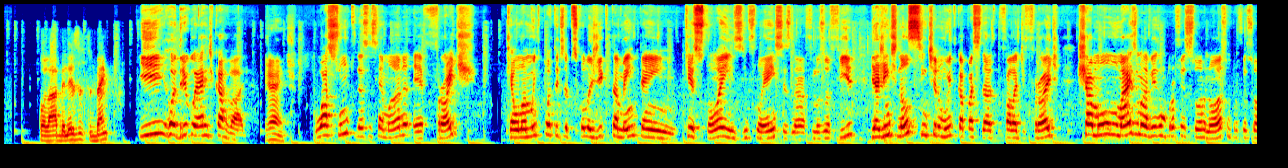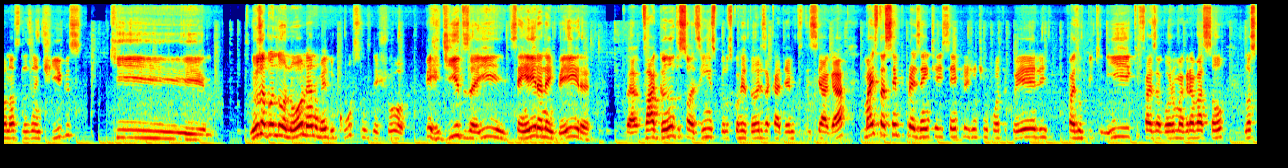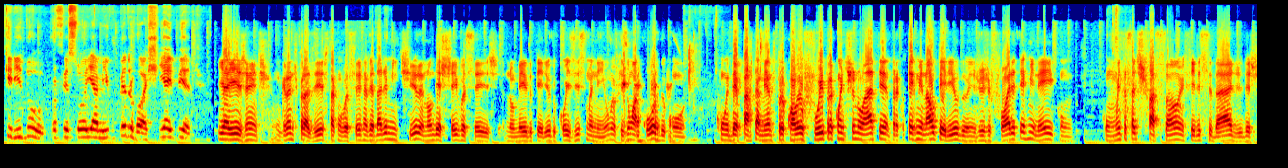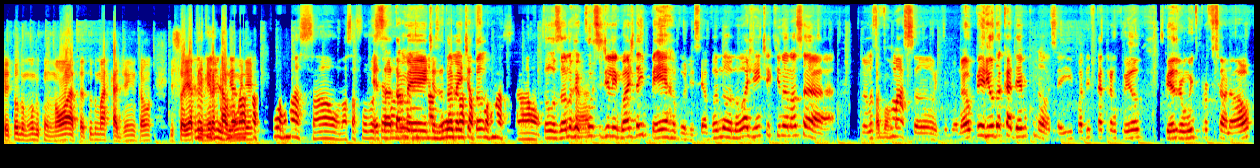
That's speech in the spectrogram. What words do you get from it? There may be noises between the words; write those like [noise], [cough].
Olá, beleza? Tudo bem? E Rodrigo R. de Carvalho. Gente, O assunto dessa semana é Freud, que é um nome muito importante da psicologia, que também tem questões, influências na filosofia, e a gente não se sentindo muito capacitado para falar de Freud, chamou mais uma vez um professor nosso, um professor nosso das antigas, que nos abandonou né, no meio do curso, nos deixou perdidos aí, sem eira nem beira, vagando sozinhos pelos corredores acadêmicos do CH, mas está sempre presente aí, sempre a gente encontra com ele, faz um piquenique, faz agora uma gravação. Nosso querido professor e amigo Pedro Rocha. E aí, Pedro? e aí, gente? Um grande prazer estar com vocês. Na verdade, é mentira, eu não deixei vocês no meio do período coisíssima nenhuma. Eu fiz um acordo com, com o departamento para o qual eu fui para continuar, para terminar o período em Juiz de Fora e terminei com, com muita satisfação e felicidade. Deixei todo mundo com nota, tudo marcadinho. Então, isso aí é a primeira calúnia. Nossa formação, nossa formação. Exatamente, exatamente, eu Nossa tô- formação. Estou usando o Ah. recurso de linguagem da hipérbole. Você abandonou a gente aqui na nossa, na nossa Tá formação, entendeu? Não é o período acadêmico, não. Isso aí podem ficar tranquilo. Pedro é muito profissional,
